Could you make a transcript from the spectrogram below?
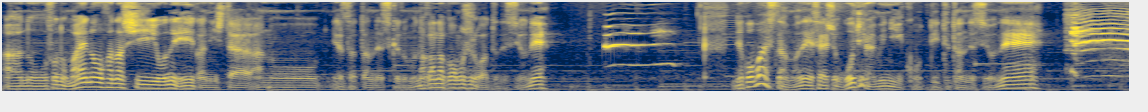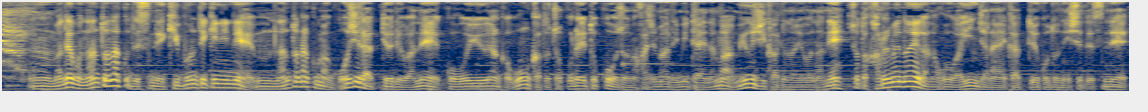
あの、その前のお話をね、映画にした、あの、やつだったんですけども、なかなか面白かったですよね。猫林さんはね、最初ゴジラ見に行こうって言ってたんですよね。うんまあ、でもなんとなくですね気分的にね、うん、なんとなくまあゴジラっていうよりはねこういうなんかウォンカとチョコレート工場の始まりみたいな、まあ、ミュージカルのようなねちょっと軽めの映画の方がいいんじゃないかっていうことにしてですね、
